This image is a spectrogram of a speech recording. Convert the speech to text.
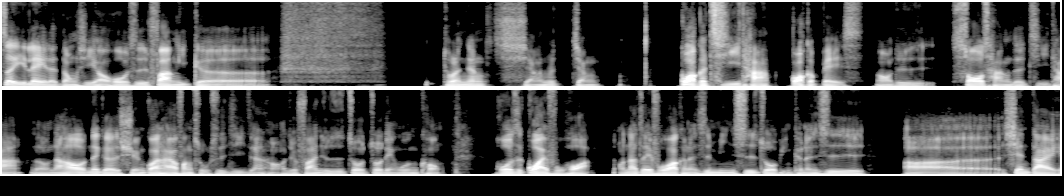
这一类的东西哦，或者是放一个，突然这样想就讲，挂个吉他，挂个贝斯哦，就是收藏的吉他，然后那个玄关还要放除湿机，这样哈，就反正就是做做点温控，或者是挂一幅画哦，那这一幅画可能是名师作品，可能是啊、现代。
